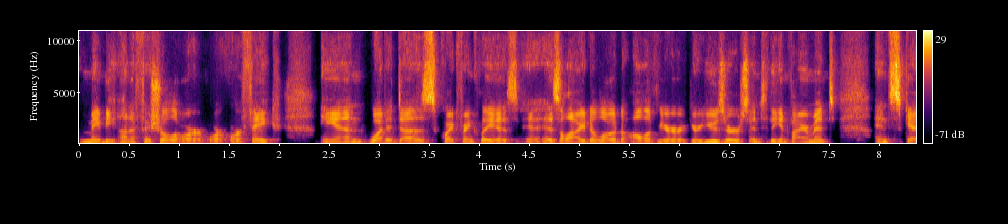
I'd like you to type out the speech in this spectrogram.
may be unofficial or, or, or fake. And what it does, quite frankly, is is allow you to load all of your your users into the environment and schedule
